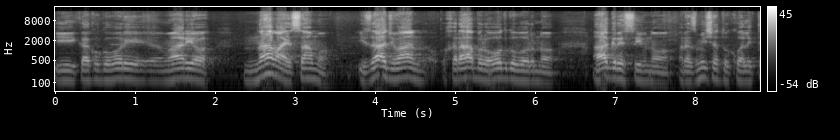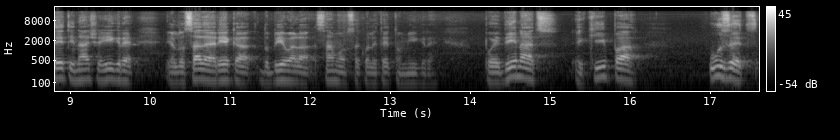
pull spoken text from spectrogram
I kako govori e, Mario, nama je samo izaći van hrabro, odgovorno, agresivno, razmišljati o kvaliteti naše igre, jer do sada je Rijeka dobivala samo sa kvalitetom igre. Pojedinac, ekipa, uzet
